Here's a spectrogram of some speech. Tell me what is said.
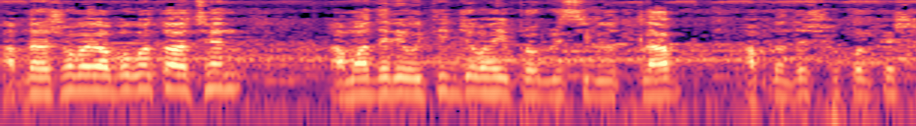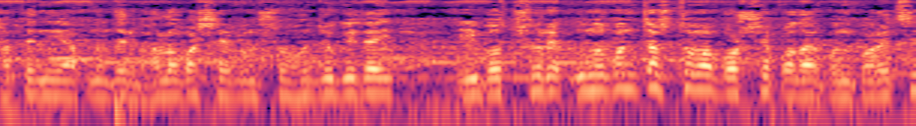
আপনারা সবাই অবগত আছেন আমাদের এই ঐতিহ্যবাহী প্রোগ্রেসিভ ইউথ ক্লাব আপনাদের সকলকে সাথে নিয়ে আপনাদের ভালোবাসা এবং সহযোগিতায় এই বছরে উনপঞ্চাশতম বর্ষে পদার্পণ করেছে।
